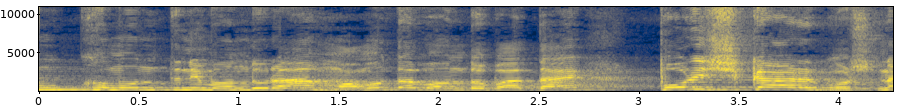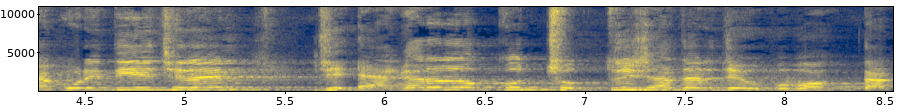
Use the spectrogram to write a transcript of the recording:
মুখ্যমন্ত্রী বন্ধুরা মমতা বন্দ্যোপাধ্যায় পরিষ্কার ঘোষণা করে দিয়েছিলেন যে এগারো লক্ষ ছত্রিশ হাজার যে উপভোক্তার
